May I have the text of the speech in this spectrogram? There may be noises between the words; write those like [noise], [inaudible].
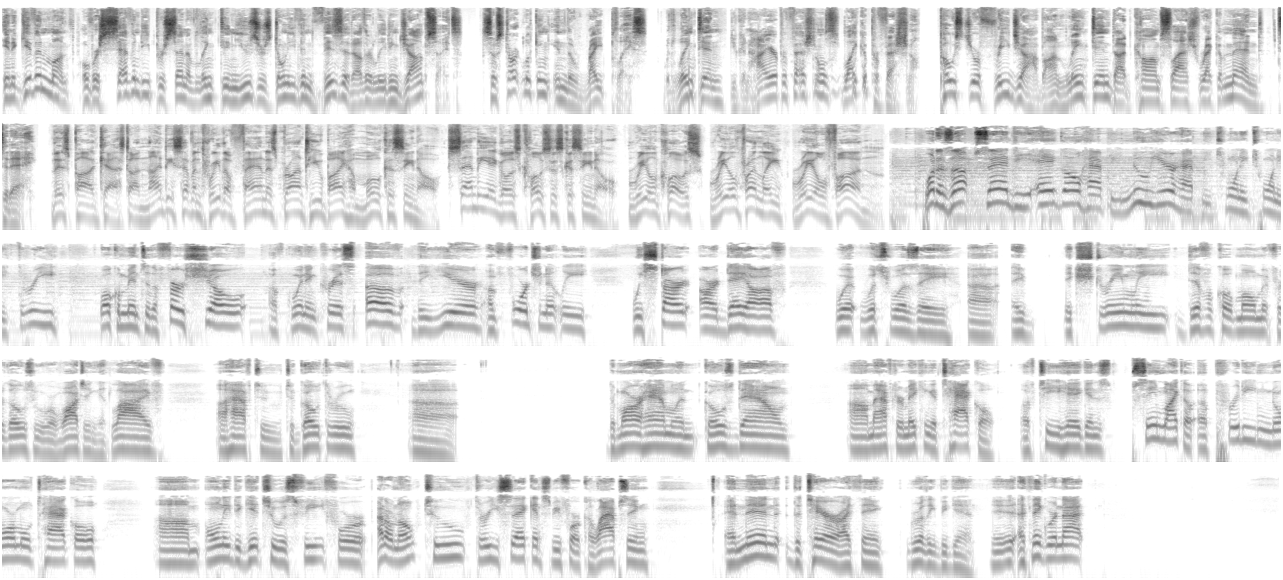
In a given month, over 70% of LinkedIn users don't even visit other leading job sites. So start looking in the right place. With LinkedIn, you can hire professionals like a professional. Post your free job on linkedin.com slash recommend today. This podcast on 97.3 The Fan is brought to you by Jamul Casino, San Diego's closest casino. Real close, real friendly, real fun. What is up, San Diego? Happy New Year. Happy 2023. Welcome into the first show of Gwynn and Chris of the year. Unfortunately, we start our day off with, which was a uh, a extremely difficult moment for those who were watching it live. I have to to go through. Uh, Damar Hamlin goes down um, after making a tackle of Tee Higgins. Seemed like a, a pretty normal tackle um, only to get to his feet for, I don't know, two, three seconds before collapsing. And then the terror, I think, really began. I think we're not,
